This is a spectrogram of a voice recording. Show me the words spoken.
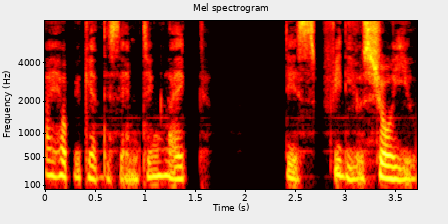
I hope you get the same thing like this video show you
